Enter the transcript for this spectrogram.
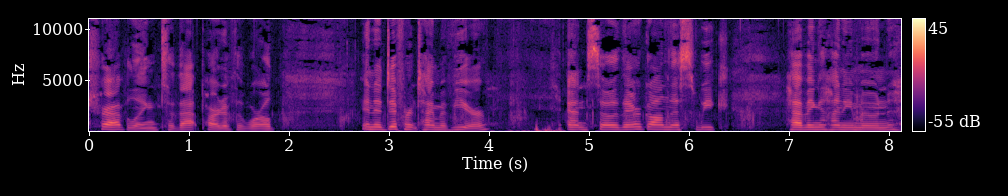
traveling to that part of the world in a different time of year. And so they're gone this week having a honeymoon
